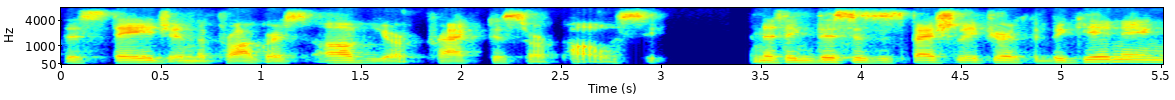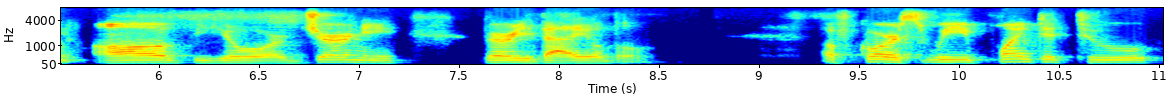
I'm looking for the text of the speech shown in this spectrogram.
the stage and the progress of your practice or policy. And I think this is especially if you're at the beginning of your journey, very valuable. Of course, we pointed to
